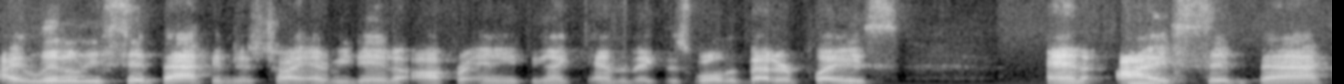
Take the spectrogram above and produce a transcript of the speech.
I literally sit back and just try every day to offer anything I can to make this world a better place. And mm-hmm. I sit back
